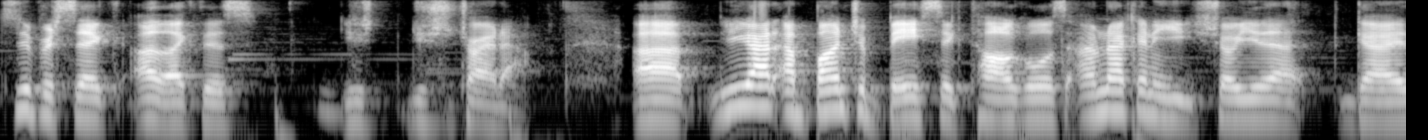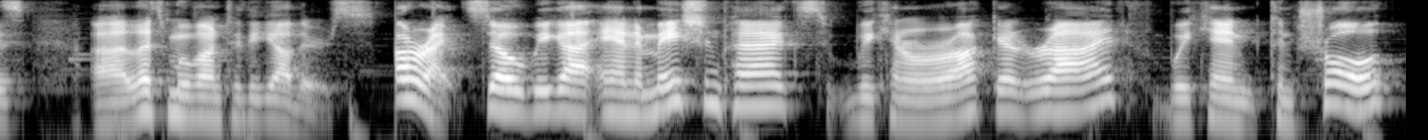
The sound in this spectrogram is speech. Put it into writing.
Super sick. I like this. You you should try it out. Uh, you got a bunch of basic toggles. I'm not going to show you that, guys. Uh, let's move on to the others. All right, so we got animation packs. We can rocket ride. We can control.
